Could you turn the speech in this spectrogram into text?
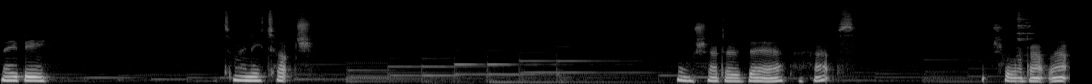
maybe a tiny touch More shadow there, perhaps. Not sure about that.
